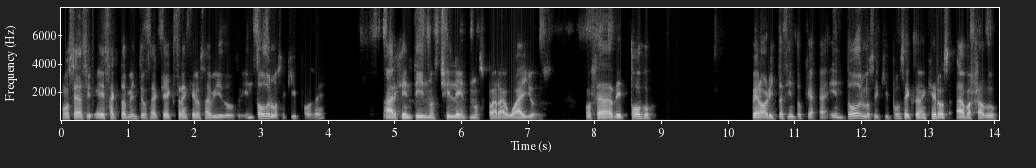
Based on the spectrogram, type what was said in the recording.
o sea, sí, exactamente, o sea, ¿qué extranjeros ha habido en todos los equipos, eh? Argentinos, chilenos, paraguayos, o sea, de todo. Pero ahorita siento que en todos los equipos extranjeros ha bajado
